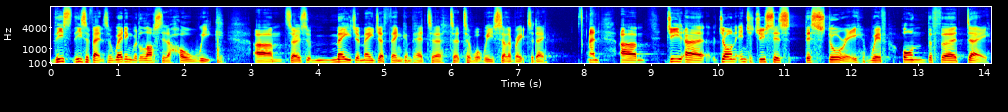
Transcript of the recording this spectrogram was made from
these, these events, a wedding would have lasted a whole week. Um, so it's a major, major thing compared to, to, to what we celebrate today. And um, G, uh, John introduces this story with on the third day.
